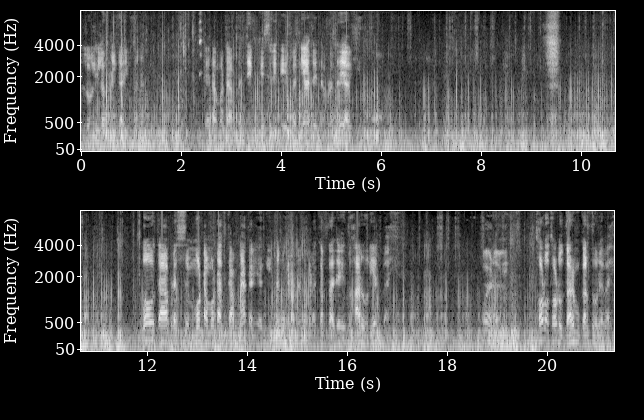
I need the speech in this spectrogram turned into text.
લોલી લંગડી ગાયું છે એના માટે આપણે જીપ કેસરી હતી એટલે ત્યાં જઈને આપણે દઈ આવીએ. બહુ તો આપણે મોટા મોટા કામ ના કરી શકીએ. નાનકડા નાનકડા કરતા જઈએ તો સારું ને ભાઈ. થોડું થોડું ધર્મ કરતું રહે ભાઈ.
